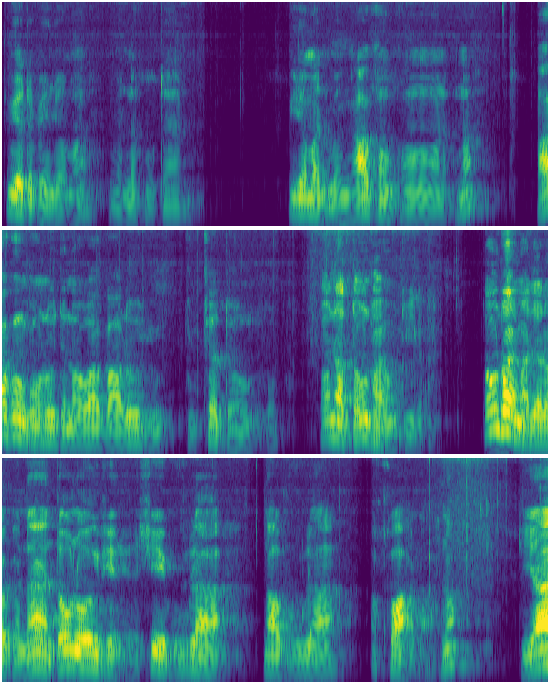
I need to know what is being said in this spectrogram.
သူ့ရဲ့တပင်ကျော်မှာဒီမှာနှစ်ခုတန်းပြီးတော့မှဒီမှာငါးခွန်ခွန်တဲ့နော် ငါးခွန်ခွန်လို့ကျွန်တော်ကဘာလို့ယူသူထွက်တော့ဆိုတော့တော့တော့သုံးထိုင်ကိုကြည့်လာသုံးထိုင်မှာကျတော့ကနန်းသုံးလုံးဖြစ်နေရှေ့ဘူးလားနောက်ဘူးလားအခွလားနော်ဒီဟာ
